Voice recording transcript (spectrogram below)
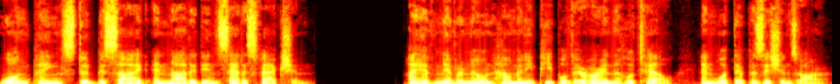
Wang Peng stood beside and nodded in satisfaction. I have never known how many people there are in the hotel, and what their positions are.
